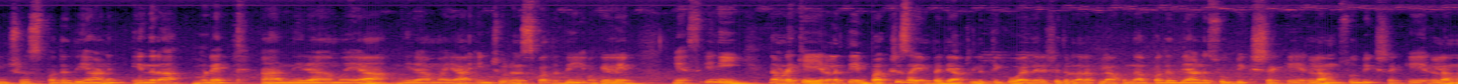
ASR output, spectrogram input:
ഇൻഷുറൻസ് പദ്ധതിയാണ് എന്നതാ നമ്മുടെ നിരാമയ നിരാമയ ഇൻഷുറൻസ് പദ്ധതി. ഓക്കെ അല്ലേ? യെസ് ഇനി നമ്മുടെ കേരളത്തെ ഭക്ഷ്യ സ്വയം പര്യാപ്തിയിൽ എത്തിക്കുക എന്ന ലക്ഷ്യത്തോടെ നടപ്പിലാക്കുന്ന പദ്ധതിയാണ് സുഭിക്ഷ കേരളം സുഭിക്ഷ കേരളം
